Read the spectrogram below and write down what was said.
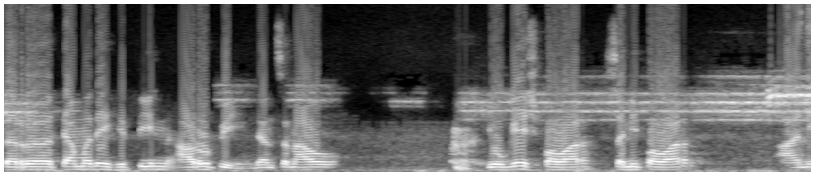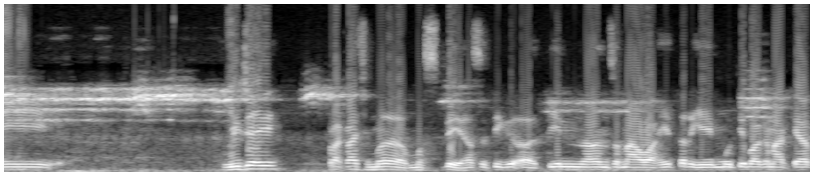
तर त्यामध्ये हे तीन आरोपी ज्यांचं नाव योगेश पवार सनी पवार आणि विजय प्रकाश म- मस्ते असं ती तीन जणांचं नाव आहे. तर हे मोतीबाग नाक्यात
